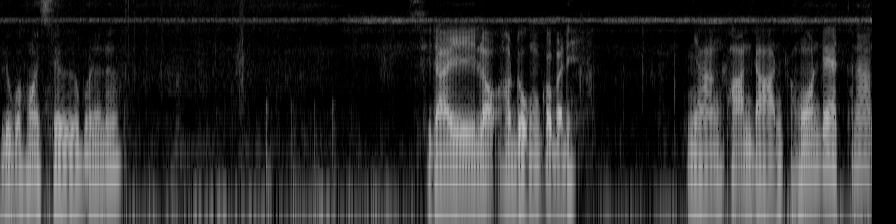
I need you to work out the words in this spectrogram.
หรือว่าห้อยเสือบนนั้นเลยสิได้เลาะเฮาดงก็แบบนี้ยางผ่านด่านก็ฮ้อนแดดขนาด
